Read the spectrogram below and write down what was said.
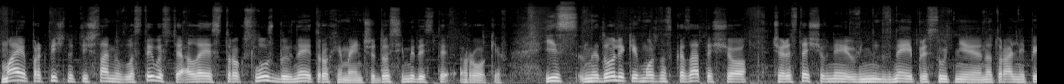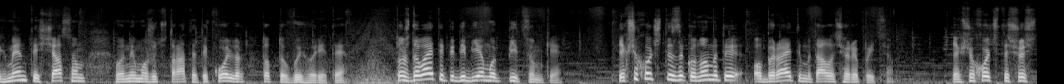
Має практично ті ж самі властивості, але строк служби в неї трохи менше до 70 років. Із недоліків можна сказати, що через те, що в неї, в неї присутні натуральні пігменти, з часом вони можуть втратити колір, тобто вигоріти. Тож давайте підіб'ємо підсумки. Якщо хочете зекономити, обирайте металочерепицю. Якщо хочете щось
